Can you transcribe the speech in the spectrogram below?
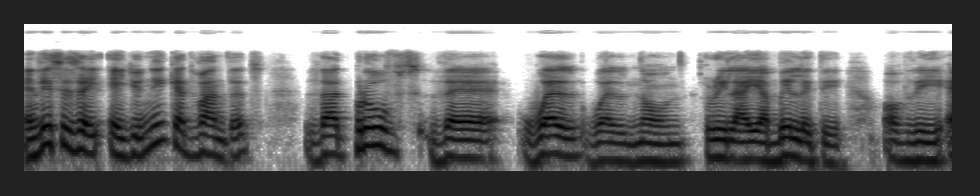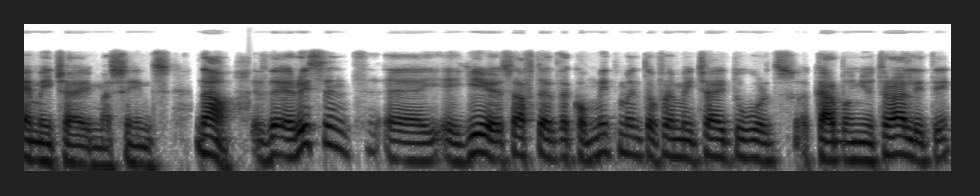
And this is a, a unique advantage that proves the well, well-known reliability of the MHI machines. Now, the recent uh, years after the commitment of MHI towards carbon neutrality,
